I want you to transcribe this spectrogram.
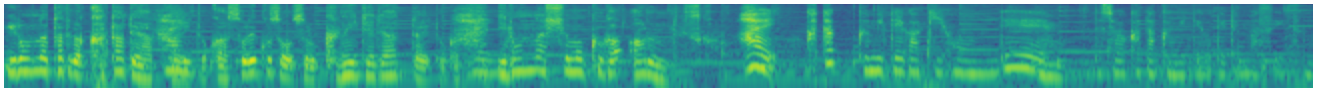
いろんな例えば型であったりとか、はい、それこそその組手であったりとか、はい、いろんな種目があるんですか？はい。型組手が基本で、うん、私は型組手を出てますいつも。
